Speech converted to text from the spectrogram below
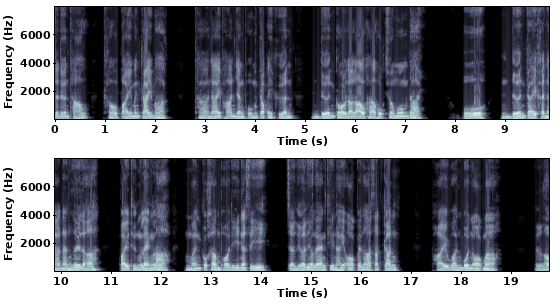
จะเดินเท้า เข้าไปมันไกลมาก ถ้านายพานอย่างผมกับไอ้เขื่อน เดินก็ราวๆห้าหกชั่วโมงได้ โอ้ เดินไกลขนาดนั้นเลยเหรอ ไปถึงแหล่งล่า มันก็ค่ำพอดีนะสิ จะเหลือเรี่ยวแรงที่ไหนออกไปล่าสัตว์กันภัยวันบนออกมา เรา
